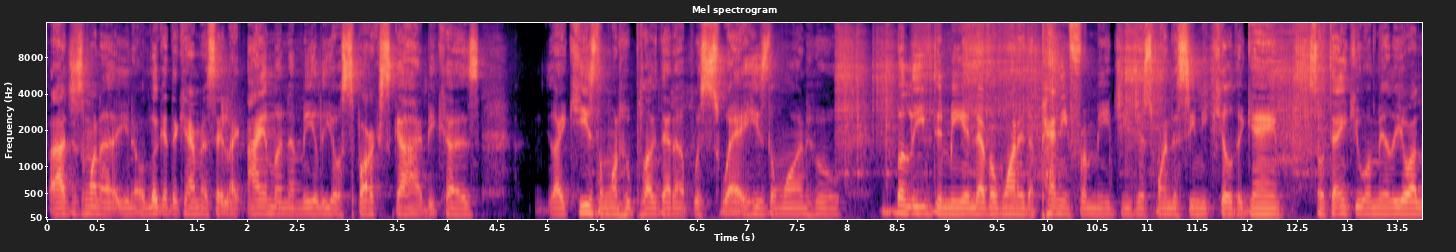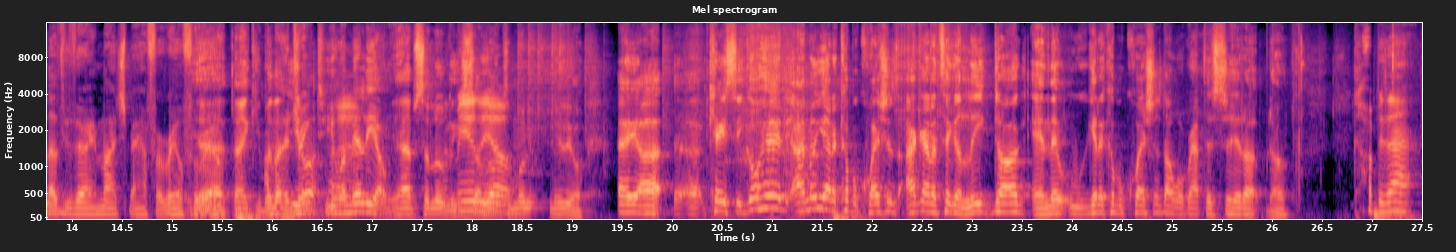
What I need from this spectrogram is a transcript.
But I just want to you know look at the camera and say like I am an Emilio Sparks guy because like he's the one who plugged that up with Sway. He's the one who believed in me and never wanted a penny from me. He just wanted to see me kill the game. So thank you, Emilio. I love you very much, man. For real, for Yeah, real. thank you, But I'm You drink to you, Emilio. Yeah, absolutely. Emilio. Salute to Mul- Emilio. Hey, uh, uh, Casey, go ahead. I know you had a couple questions. I gotta take a leak, dog, and then we'll get a couple questions. Dog, we'll wrap this shit up, dog. Copy that.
